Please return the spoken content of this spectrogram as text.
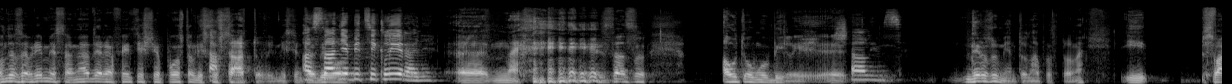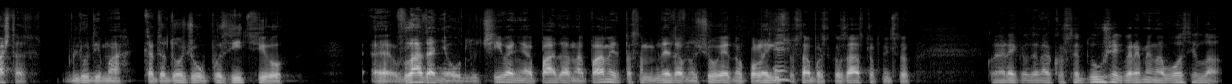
Onda za vrijeme Sanadera fetiše postali su satovi. Mislim, A sad je bicikliranje? E, ne, sad su automobili. E, Šalim se. Ne razumijem to naprosto. Ne? I svašta ljudima kada dođu u poziciju e, vladanja odlučivanja pada na pamet, pa sam nedavno čuo jednu kolegicu, e. saborsku zastupnicu, koja je rekla da nakon se dužeg vremena vozila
